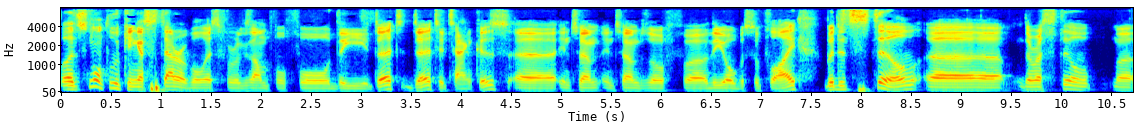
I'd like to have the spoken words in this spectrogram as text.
Well, it's not looking as terrible as, for example, for the dirt, dirty tankers uh, in term in terms of uh, the oversupply, but it's still uh, there are still uh,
